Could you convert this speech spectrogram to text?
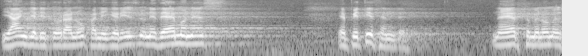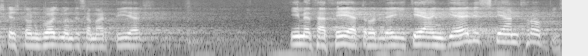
Οι άγγελοι του ουρανού πανηγυρίζουν, οι δαίμονες επιτίθενται. Να έρθουμε όμως και στον κόσμο της αμαρτίας. Είμαι θα θέατρος, λέγει, και αγγέλης και ανθρώπης.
